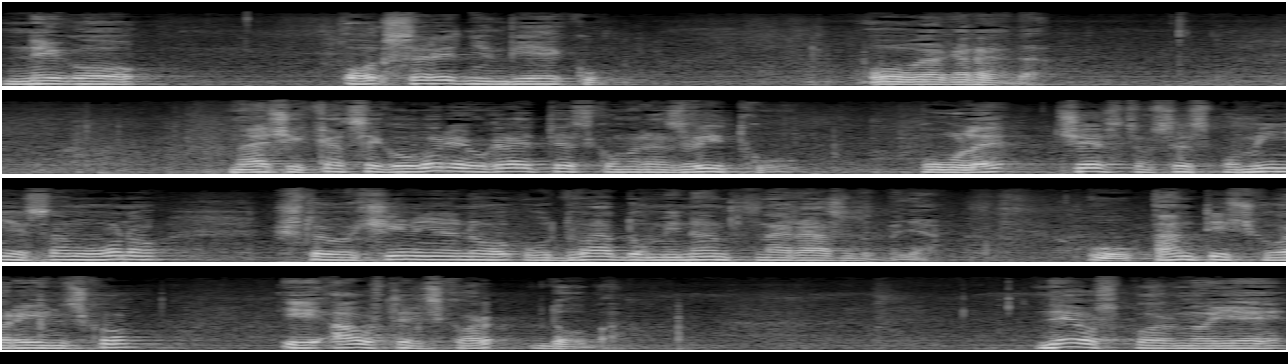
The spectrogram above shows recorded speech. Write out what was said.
nego o srednjem vijeku ovoga grada. Znači, kad se govori o graditeljskom razvitku Pule, često se spominje samo ono što je učinjeno u dva dominantna razdoblja, u antičko-rimskom i austrijsko doba. Neosporno je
